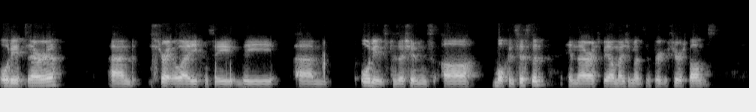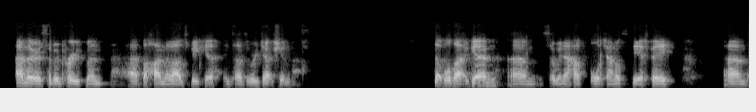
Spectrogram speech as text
audience area. And straight away, you can see the um, audience positions are more consistent in their SPL measurements and frequency response, and there is some improvement uh, behind the loudspeaker in terms of rejection. Double that again, um, so we now have four channels DSP, um,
